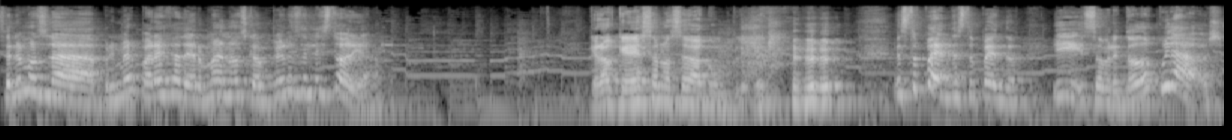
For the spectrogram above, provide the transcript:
Seremos la primer pareja de hermanos campeones de la historia. Creo que eso no se va a cumplir. estupendo, estupendo. Y sobre todo, cuidaos,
